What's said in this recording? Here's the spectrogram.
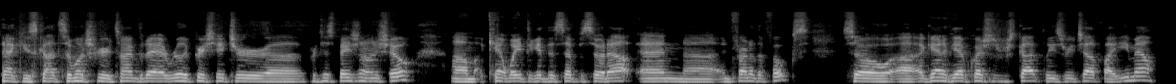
Thank you, Scott, so much for your time today. I really appreciate your uh, participation on the show. Um, I can't wait to get this episode out and uh, in front of the folks. So, uh, again, if you have questions for Scott, please reach out by email.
